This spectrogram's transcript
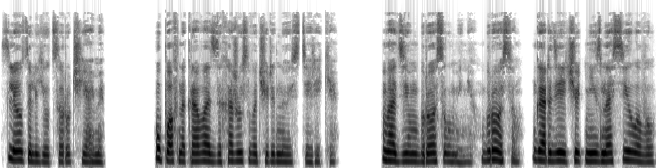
Слезы льются ручьями. Упав на кровать, захожусь в очередной истерике. Вадим бросил меня, бросил. Гордей чуть не изнасиловал.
